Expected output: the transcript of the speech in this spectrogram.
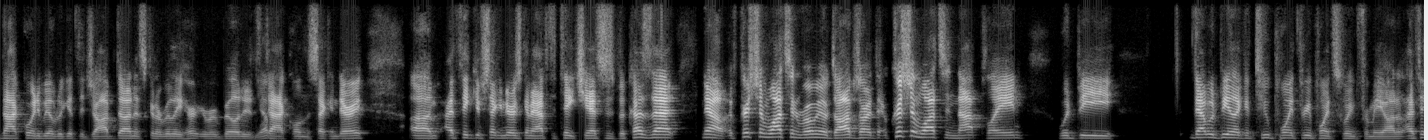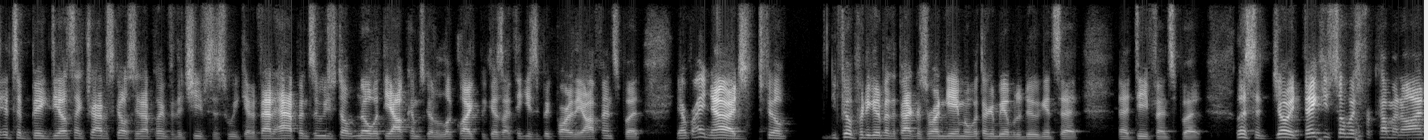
not going to be able to get the job done. It's going to really hurt your ability to yep. tackle in the secondary. Um, I think your secondary is going to have to take chances because that. Now, if Christian Watson and Romeo Doubs aren't there, Christian Watson not playing would be that would be like a two point, three point swing for me on it. I think it's a big deal. It's like Travis Kelce not playing for the Chiefs this weekend. If that happens, we just don't know what the outcome is going to look like because I think he's a big part of the offense. But yeah, right now I just feel you feel pretty good about the Packers run game and what they're going to be able to do against that that defense. But listen, Joey, thank you so much for coming on.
